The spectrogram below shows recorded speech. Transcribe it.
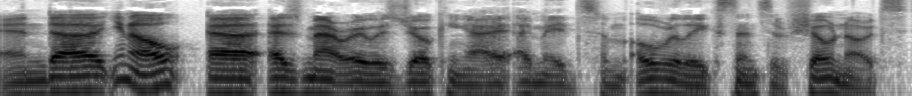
And uh, you know, uh, as Matt Ray was joking, I, I made some overly extensive show notes,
